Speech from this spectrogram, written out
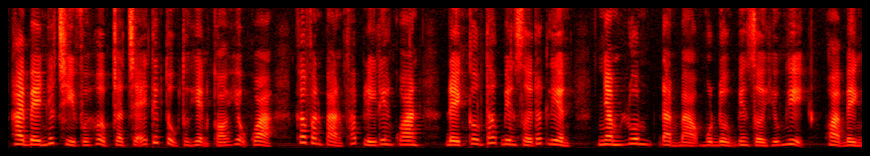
Hai bên nhất trí phối hợp chặt chẽ tiếp tục thực hiện có hiệu quả các văn bản pháp lý liên quan đến công tác biên giới đất liền nhằm luôn đảm bảo một đường biên giới hữu nghị, hòa bình,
